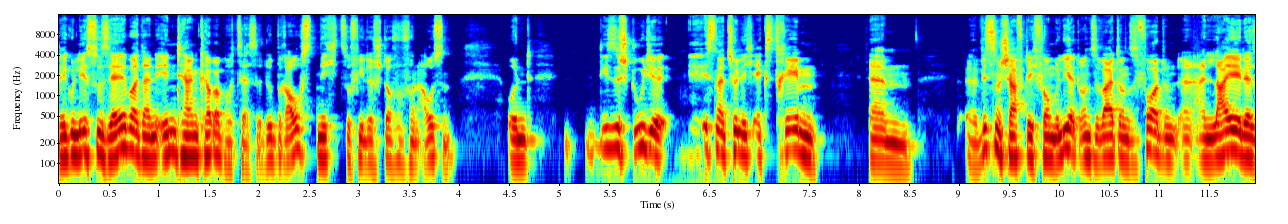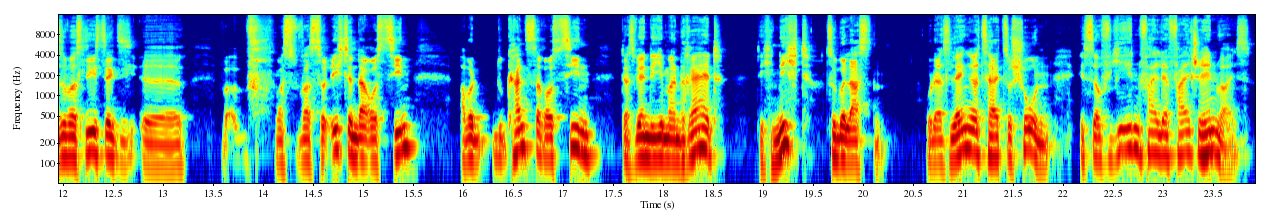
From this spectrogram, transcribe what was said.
regulierst du selber deine internen Körperprozesse. Du brauchst nicht so viele Stoffe von außen. Und diese Studie ist natürlich extrem ähm, äh, wissenschaftlich formuliert und so weiter und so fort. Und äh, ein Laie, der sowas liest, denkt sich, äh, was, was soll ich denn daraus ziehen? Aber du kannst daraus ziehen, dass wenn dir jemand rät, dich nicht zu belasten oder es längere Zeit zu schonen, ist auf jeden Fall der falsche Hinweis.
